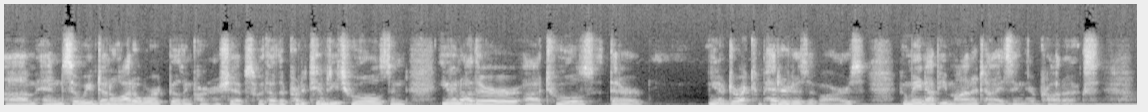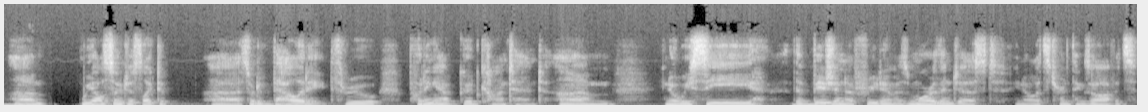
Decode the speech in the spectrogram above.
Um, and so we've done a lot of work building partnerships with other productivity tools and even other uh, tools that are you know direct competitors of ours who may not be monetizing their products. Um, we also just like to uh, sort of validate through putting out good content. Um, you know, we see the vision of freedom is more than just you know let's turn things off. It's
